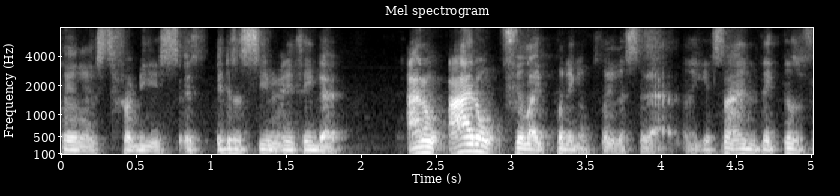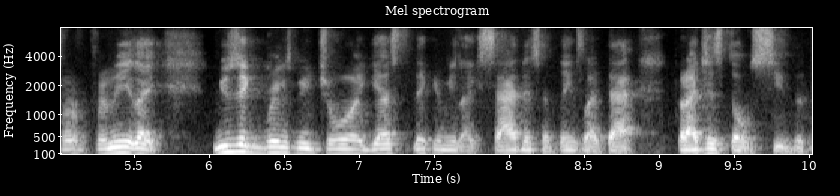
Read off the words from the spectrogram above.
playlist for me. It's, it doesn't seem anything that I don't I don't feel like putting a playlist to that. Like it's not anything because for, for me, like music brings me joy. Yes, there can be like sadness and things like that, but I just don't see the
